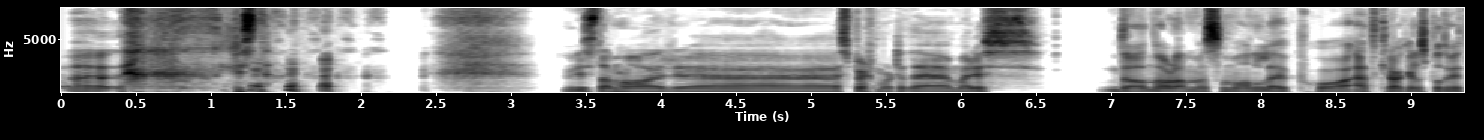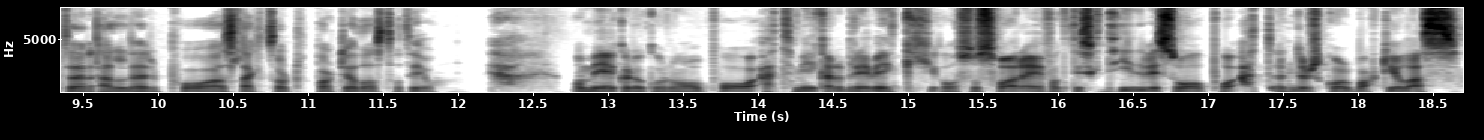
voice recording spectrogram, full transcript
Uh, hvis, de, har uh, spørsmål til det, Marius? Da når de meg som vanlig på attkrakels på Twitter eller på slektsort.bartjadas.io. Ja. Og vi kan dere nå på at Mikael Breivik, og så svarer jeg faktisk tidvis òg på at underscore bartjodas,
